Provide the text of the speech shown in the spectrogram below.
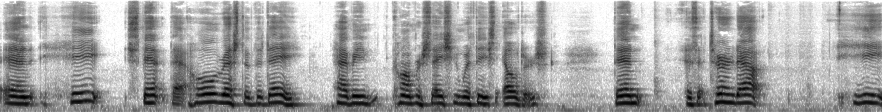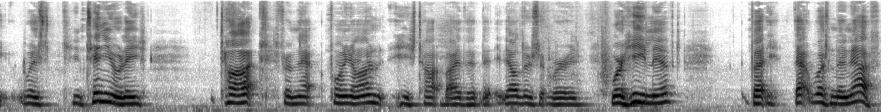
And he spent that whole rest of the day having conversation with these elders. Then, as it turned out, he was continually taught from that point on. He's taught by the, the elders that were in, where he lived, but that wasn't enough.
